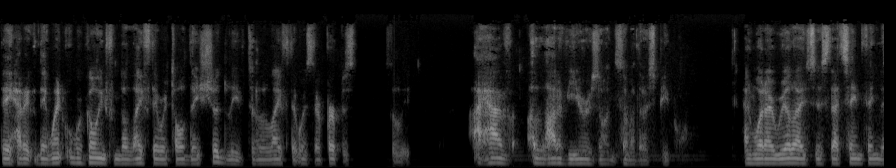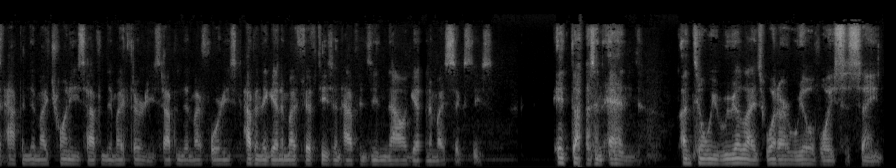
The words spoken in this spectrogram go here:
they had a, they went were going from the life they were told they should leave to the life that was their purpose to leave. I have a lot of years on some of those people. And what I realized is that same thing that happened in my 20s, happened in my 30s, happened in my 40s, happened again in my 50s, and happens now again in my 60s. It doesn't end until we realize what our real voice is saying.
